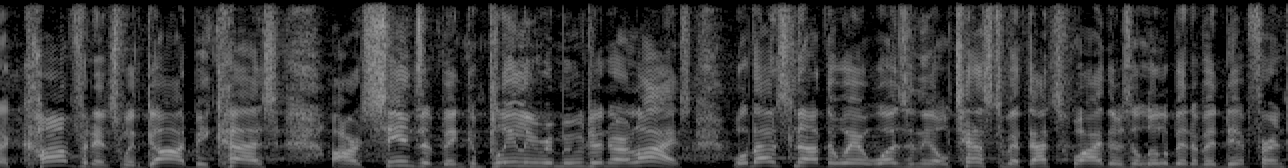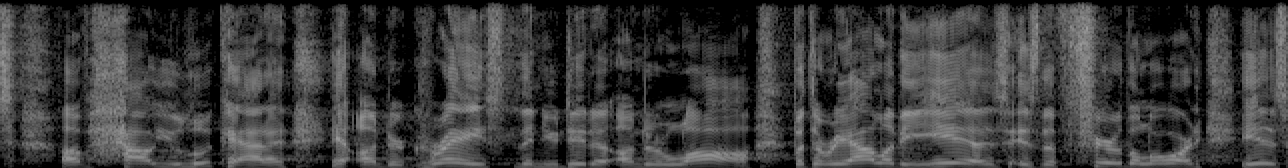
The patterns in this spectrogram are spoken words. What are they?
a confidence with God because our sins have been completely removed in our lives. Well, that's not the way it was in the Old Testament. That's why there's a little bit of a difference of how you look at it under grace than you did under law. But the reality is, is the fear of the Lord is,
